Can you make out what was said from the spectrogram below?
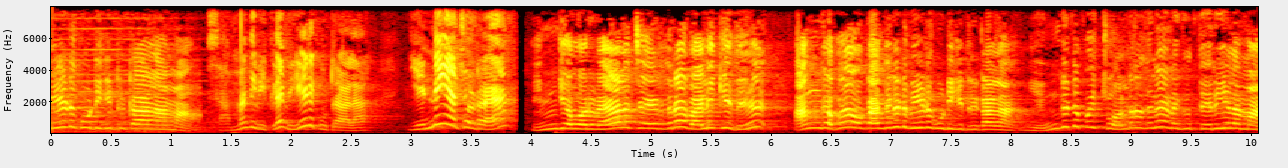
வீடு கூட்டிக்கிட்டு இருக்காளாமா? சம்மந்தி வீட்ல வீடு கூட்டுறாளா? என்னையா சொல்ற? இங்க ஒரு வேலை செய்யறதுல வலிக்குது. அங்க போய் உட்காந்துக்கிட்டு வீடு கூட்டிக்கிட்டு இருக்காளாம். எங்கிட்டு போய் சொல்றதுன்னு எனக்கு தெரியலமா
